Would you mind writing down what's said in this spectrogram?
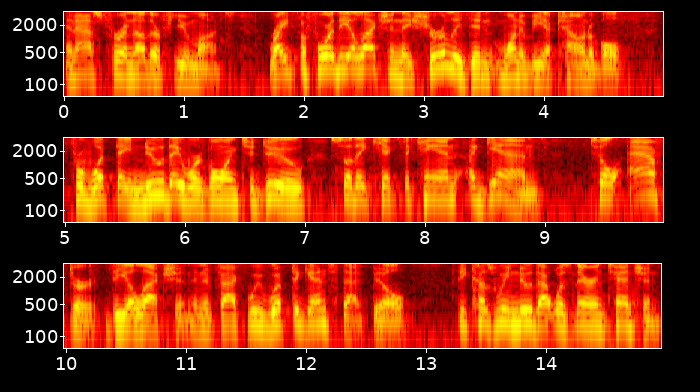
and asked for another few months. Right before the election, they surely didn't want to be accountable for what they knew they were going to do, so they kicked the can again till after the election. And in fact, we whipped against that bill because we knew that was their intention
